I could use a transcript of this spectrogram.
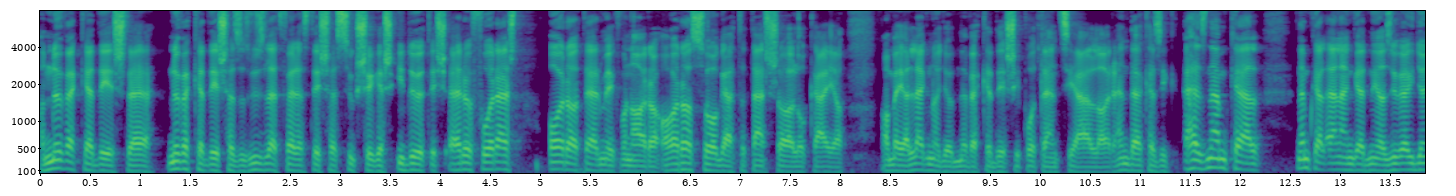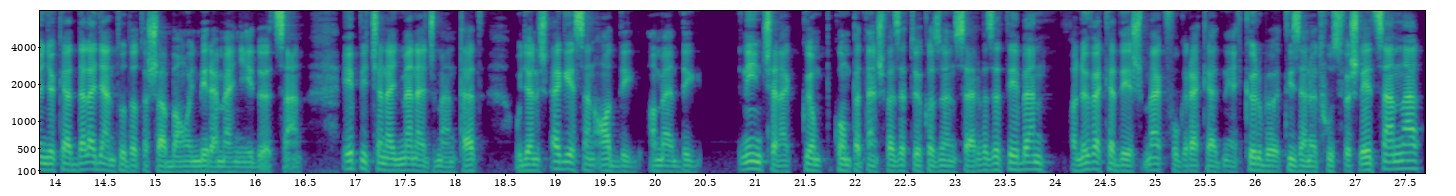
a növekedésre, növekedéshez, az üzletfejlesztéshez szükséges időt és erőforrást arra a termékvonalra, arra a szolgáltatásra allokálja, amely a legnagyobb növekedési potenciállal rendelkezik. Ehhez nem kell nem kell elengedni az üveggyöngyöket, de legyen tudatosabban, hogy mire mennyi időt szán. Építsen egy menedzsmentet, ugyanis egészen addig, ameddig nincsenek kompetens vezetők az ön szervezetében, a növekedés meg fog rekedni egy kb. 15-20 fős létszámnál,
